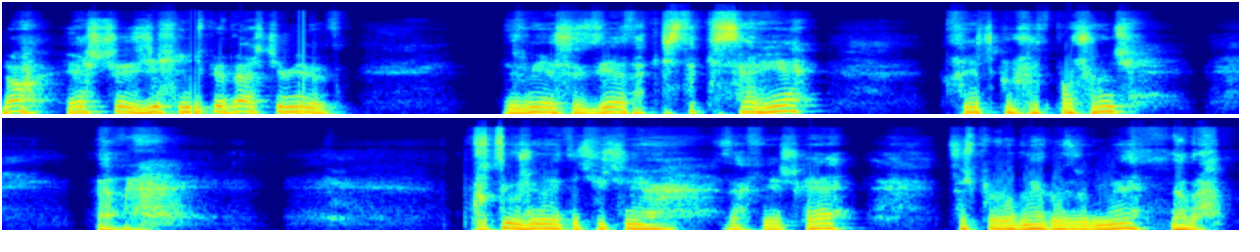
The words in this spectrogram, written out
No, jeszcze jest 10-15 minut. Zrobię sobie dwie takie, takie serie. Chwileczkę muszę odpocząć. Dobra. Powtórzymy te ćwiczenia za chwileczkę. Coś podobnego zrobimy. Dobra.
